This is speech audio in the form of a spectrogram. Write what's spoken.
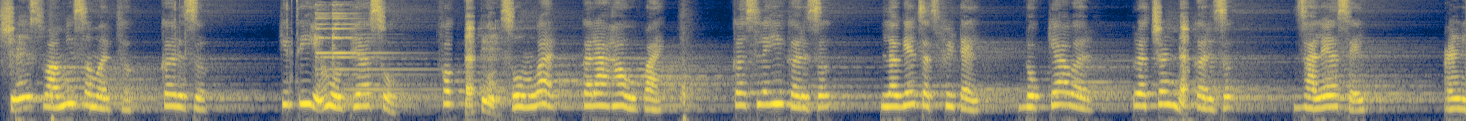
श्री स्वामी समर्थ कर्ज. कितीही मोठे असो फक्त ते सोमवार करा हा उपाय. कसलेही कर्ज लगेचच फिटेल. डोक्यावर प्रचंड कर्ज झाले असेल. आणि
